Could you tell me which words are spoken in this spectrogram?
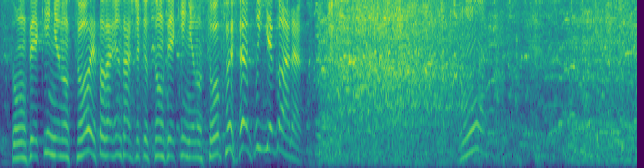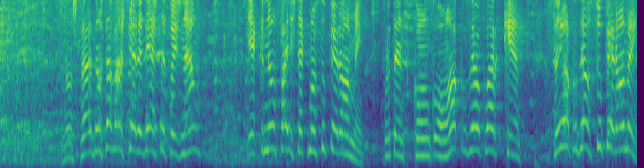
Sou um Zequinha, não sou? E toda a gente acha que eu sou um Zequinha, não sou? Fui agora. Hum? Não, não estava à espera desta, pois não? É que não faz, isto é como o super-homem. Portanto, com, com óculos é o Clark Kent, sem óculos é o super-homem.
